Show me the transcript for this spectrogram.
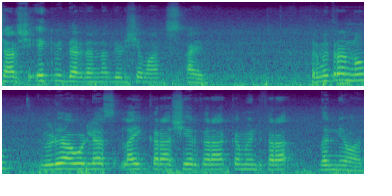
चारशे एक विद्यार्थ्यांना दीडशे मार्क्स आहेत. तर मित्रांनो व्हिडिओ आवडल्यास लाईक करा शेअर करा कमेंट करा. धन्यवाद.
